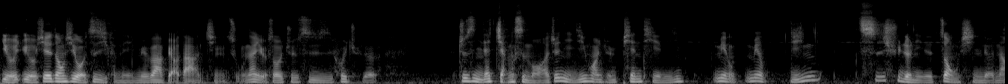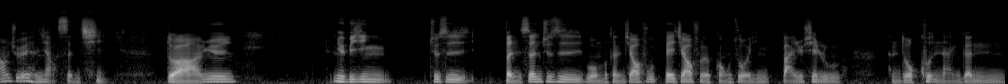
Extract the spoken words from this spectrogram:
有有些东西我自己可能也没办法表达很清楚，那有时候就是会觉得，就是你在讲什么啊？就你已经完全偏题了，你已经没有没有，已经失去了你的重心了，然后就会很想生气，对啊，因为因为毕竟就是本身就是我们可能交付被交付的工作已经本来就陷入很多困难跟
